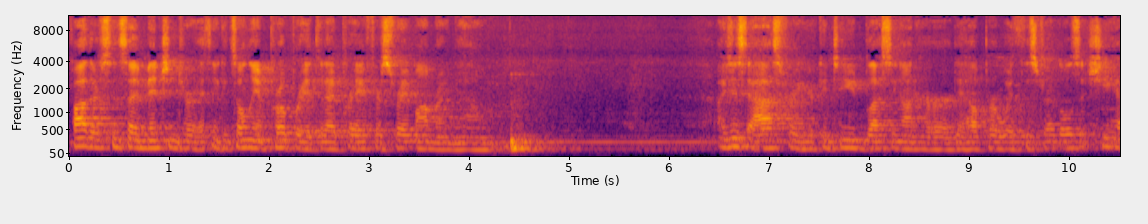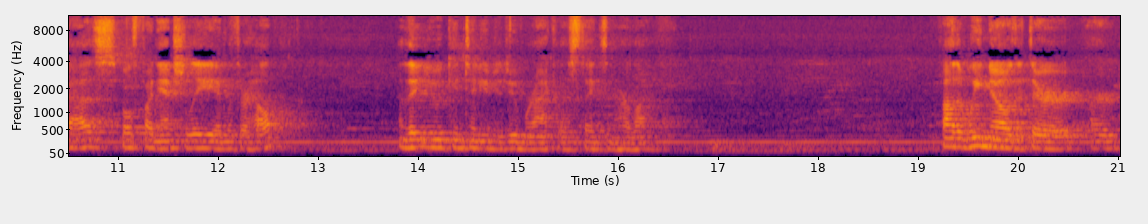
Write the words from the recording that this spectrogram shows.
Father, since I mentioned her, I think it's only appropriate that I pray for Srey Mom right now. Just ask for your continued blessing on her to help her with the struggles that she has, both financially and with her health, and that you would continue to do miraculous things in her life. Father, we know that there are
